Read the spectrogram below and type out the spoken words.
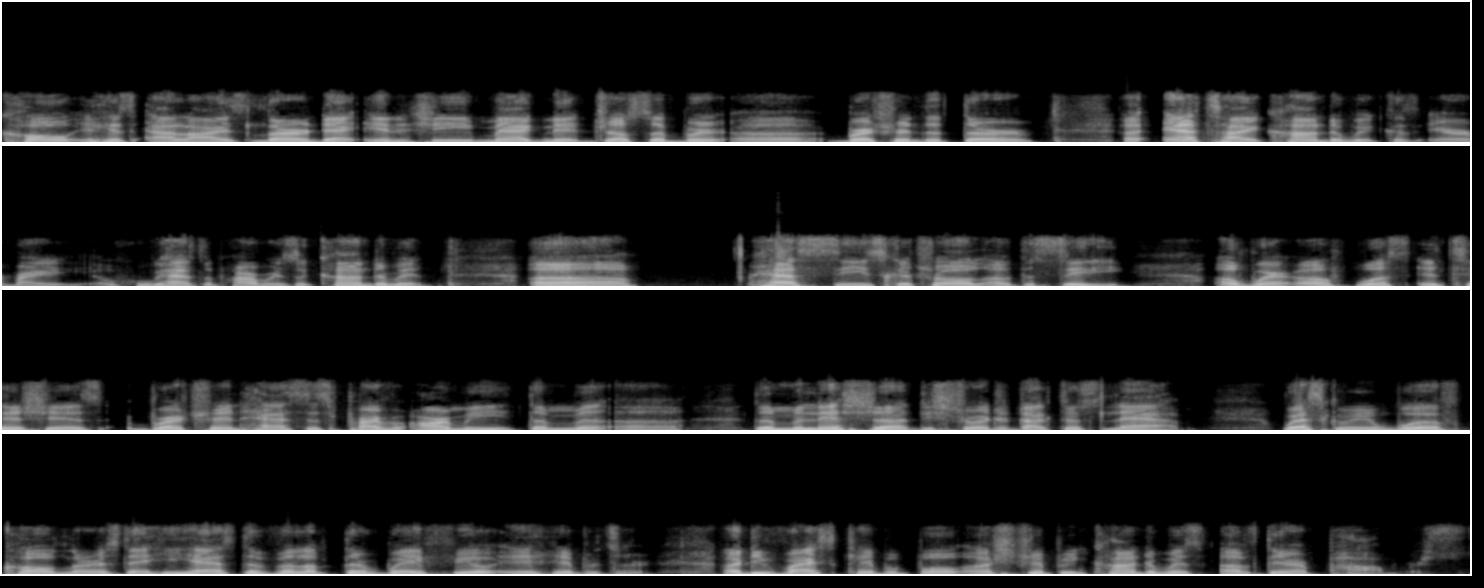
Cole and his allies learned that energy magnet Joseph Ber- uh, Bertrand III, an anti-conduit, because everybody who has the power is a conduit, uh, has seized control of the city. Aware of Wolfe's intentions, Bertrand has his private army, the uh, the militia, destroy the doctor's lab. Rescuing Wolfe, Cole learns that he has developed the Ray Field inhibitor, a device capable of stripping conduits of their powers.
